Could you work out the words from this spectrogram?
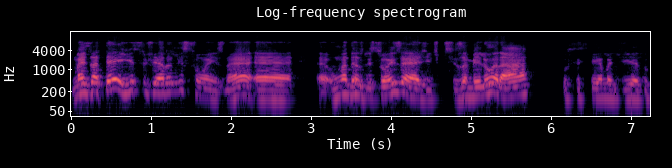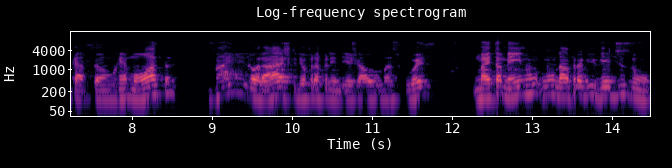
Mas até isso gera lições, né? É, é, uma das lições é a gente precisa melhorar o sistema de educação remota, vai melhorar, acho que deu para aprender já algumas coisas, mas também não, não dá para viver de Zoom.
